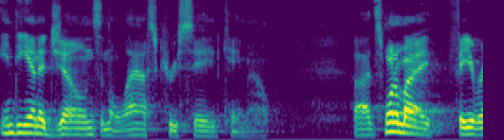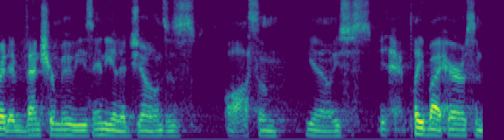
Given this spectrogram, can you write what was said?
Indiana Jones and the Last Crusade came out. Uh, it's one of my favorite adventure movies. Indiana Jones is awesome. You know, he's just played by Harrison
